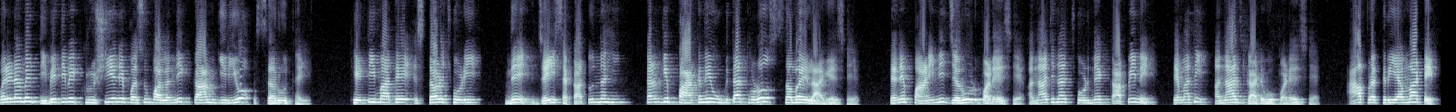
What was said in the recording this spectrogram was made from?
પરિણામે ધીમે ધીમે કૃષિ અને પશુપાલનની કામગીરીઓ શરૂ થઈ. ખેતી માટે સ્થળ છોડીને જઈ શકાતું નહીં. કારણ કે પાકને ઉગતા થોડો સમય લાગે છે. તેને પાણીની જરૂર પડે છે. અનાજના છોડને કાપીને તેમાંથી અનાજ કાઢવું પડે છે. આ પ્રક્રિયા માટે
